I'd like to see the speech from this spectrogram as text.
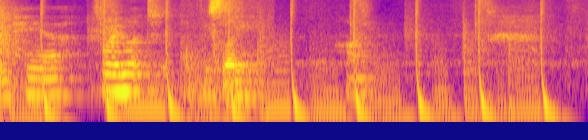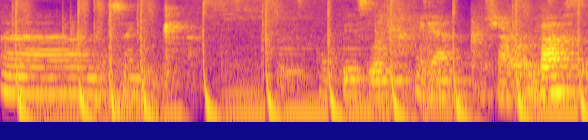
in here? Toilet, obviously. Hi. And sink. Obviously, again, shower and bath.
